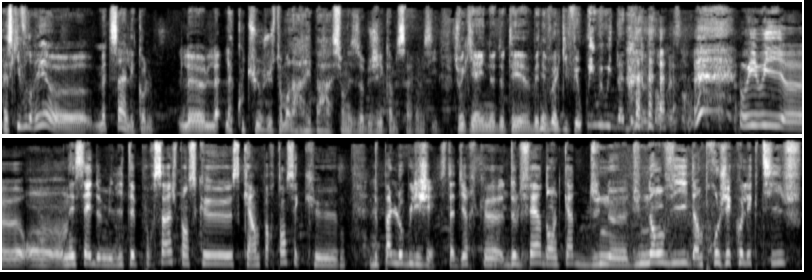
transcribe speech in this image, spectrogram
Est-ce qu'il faudrait euh, mettre ça à l'école? La, couture justement, la réparation des objets comme ça, comme si. Je vois qu'il y a une de tes bénévoles qui fait oui oui oui de la 200%. Oui, oui, euh, on, on essaye de militer pour ça. Je pense que ce qui est important, c'est que de pas l'obliger, c'est-à-dire que de le faire dans le cadre d'une d'une envie, d'un projet collectif,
